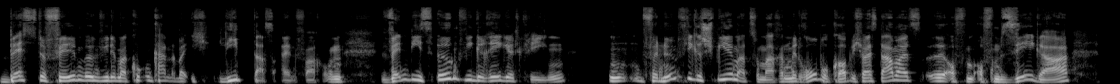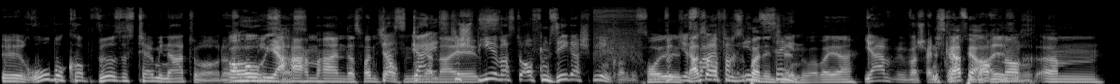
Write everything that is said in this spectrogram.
beste Film irgendwie, den man gucken kann, aber ich lieb das einfach. Und wenn die es irgendwie geregelt kriegen, ein, vernünftiges Spiel mal zu machen mit Robocop. Ich weiß damals äh, auf, dem- auf dem Sega äh, Robocop versus Terminator oder so. Oh ja, das. Mann, das fand ich Das auch mega geilste nice. Spiel, was du auf dem Sega spielen konntest. Voll. Gab's war auch auf dem Super insane. Nintendo, aber ja. Ja, wahrscheinlich Es gab ja auch noch, So. ähm,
